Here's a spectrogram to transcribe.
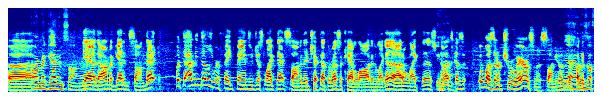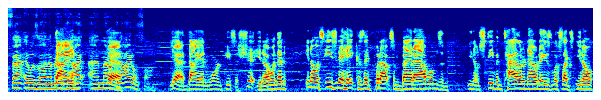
uh, Armageddon song. Right? yeah, the Armageddon song. That, but I mean, those were fake fans who just liked that song and they checked out the rest of the catalog and they're like, "Uh, I don't like this." You know, Yeah. that's because it wasn't a true Aerosmith song. You know, Yeah, the it was a fa- it was an American Diane- I- an American yeah. Idol song. yeah, Diane Warren piece of shit, you know. And then, you know, it's easy to hate because they put out some bad albums, and you know, Steven Tyler nowadays looks like you know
